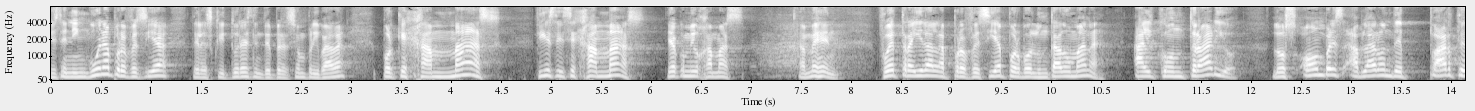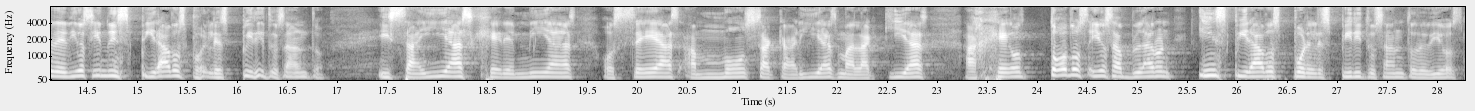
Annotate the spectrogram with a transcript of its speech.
Dice, ninguna profecía de la escritura es de interpretación privada, porque jamás, fíjese, dice jamás, ya conmigo jamás, amén, fue traída la profecía por voluntad humana. Al contrario, los hombres hablaron de parte de Dios siendo inspirados por el Espíritu Santo. Isaías, Jeremías, Oseas, Amós, Zacarías, Malaquías, Ageo, todos ellos hablaron inspirados por el Espíritu Santo de Dios.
